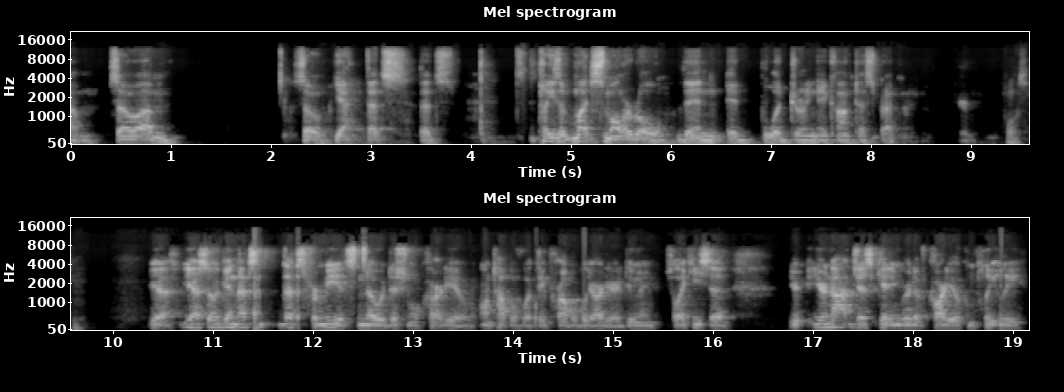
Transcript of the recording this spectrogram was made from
Um, so um, so yeah, that's that's plays a much smaller role than it would during a contest prep. Awesome. Yeah, yeah. So again, that's that's for me. It's no additional cardio on top of what they probably already are doing. So like he said, you're you're not just getting rid of cardio completely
